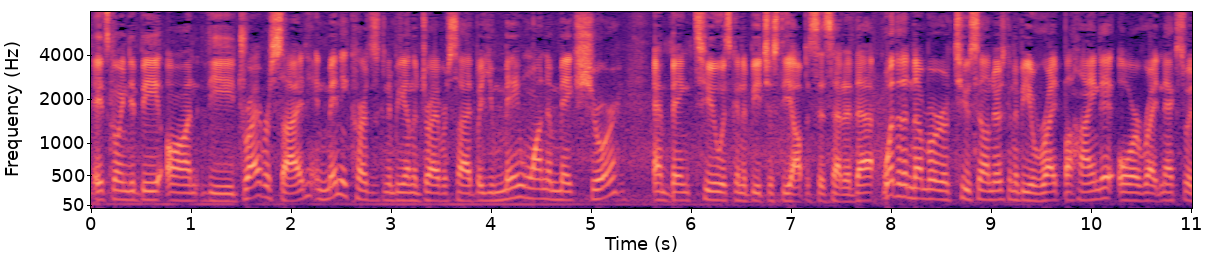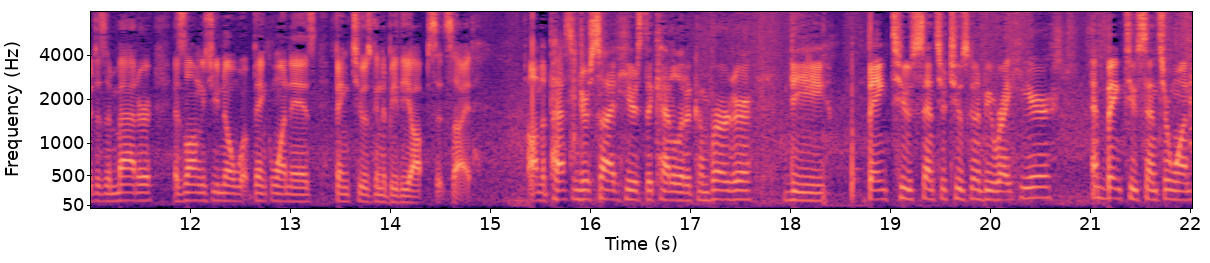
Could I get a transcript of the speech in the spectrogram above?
it's going to be on the driver's side. In many cars, it's going to be on the driver's side, but you may want to make sure, and bank two is going to be just the opposite side of that. Whether the number two cylinder is going to be right behind it or right next to it doesn't matter. As long as you know what bank one is, bank two is going to be the opposite side. On the passenger side, here's the catalytic converter. The bank two sensor two is going to be right here and bank 2 sensor 1.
